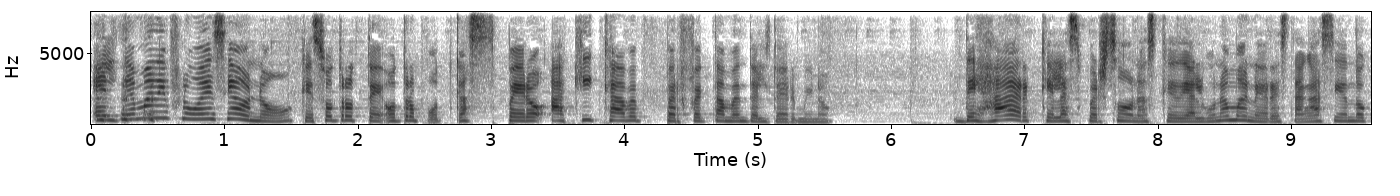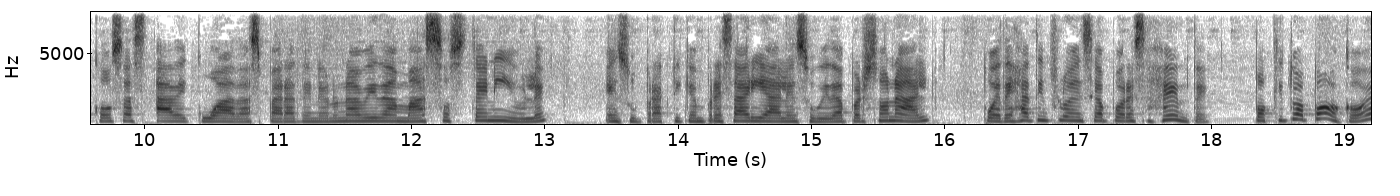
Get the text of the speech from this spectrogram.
el tema de influencia o no, que es otro, te- otro podcast, pero aquí cabe perfectamente el término. Dejar que las personas que de alguna manera están haciendo cosas adecuadas para tener una vida más sostenible en su práctica empresarial, en su vida personal, pues déjate influenciar por esa gente. Poquito a poco, ¿eh?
